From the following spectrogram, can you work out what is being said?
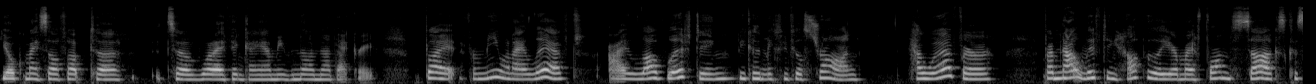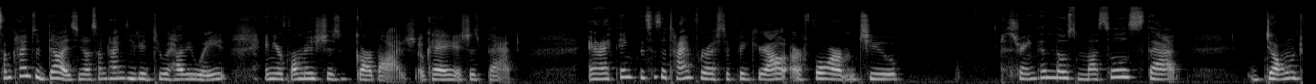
yoke myself up to to what I think I am even though I'm not that great. But for me when I lift, I love lifting because it makes me feel strong. However, if I'm not lifting healthily or my form sucks, because sometimes it does, you know, sometimes you get to a heavy weight and your form is just garbage, okay? It's just bad. And I think this is a time for us to figure out our form to strengthen those muscles that don't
